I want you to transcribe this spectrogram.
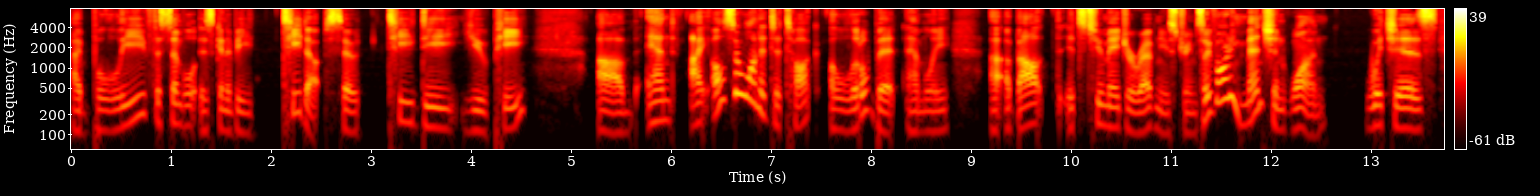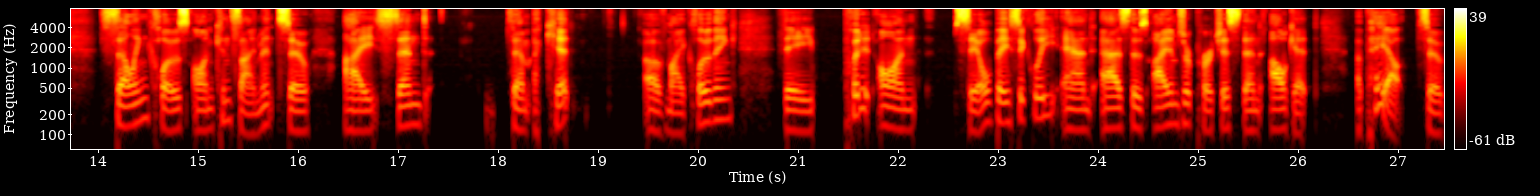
I believe the symbol is going to be TDUP, so TDUP. Um, and I also wanted to talk a little bit, Emily, uh, about its two major revenue streams. So we've already mentioned one, which is selling clothes on consignment. So I send them a kit of my clothing. They put it on sale basically, and as those items are purchased, then I'll get a payout. So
